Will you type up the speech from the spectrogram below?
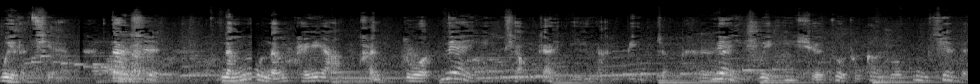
为了钱，但是。能不能培养很多愿意挑战疑难病症、愿意为医学做出更多贡献的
